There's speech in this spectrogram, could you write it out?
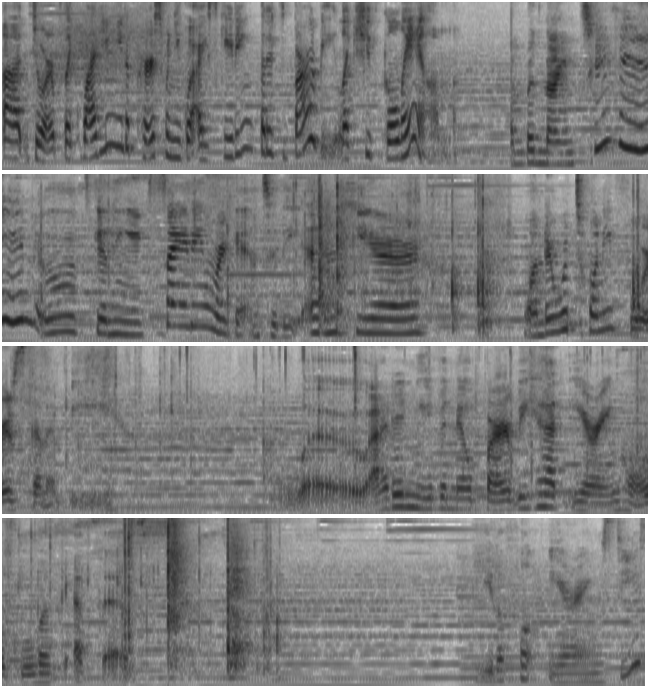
Uh, Dorp, like why do you need a purse when you go ice skating? But it's Barbie, like she's glam. Number 19. Ooh, it's getting exciting. We're getting to the end here. Wonder what 24 is gonna be. Whoa, I didn't even know Barbie had earring holes. Look at this. Beautiful earrings. These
